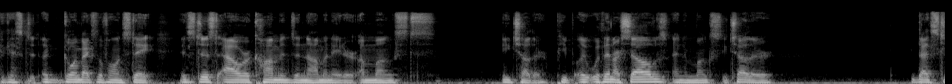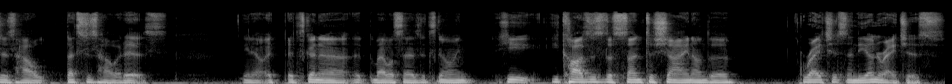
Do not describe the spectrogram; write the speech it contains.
I guess uh, going back to the fallen state, it's just our common denominator amongst each other, people within ourselves and amongst each other. That's just how that's just how it is. You know, it, it's gonna. The Bible says it's going. He he causes the sun to shine on the righteous and the unrighteous.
